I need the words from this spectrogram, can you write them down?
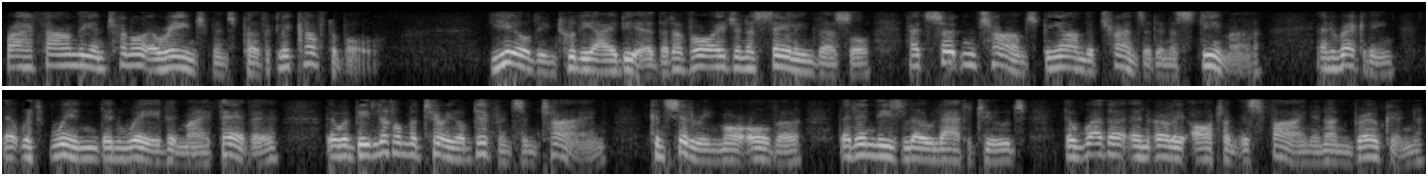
where I found the internal arrangements perfectly comfortable. Yielding to the idea that a voyage in a sailing vessel had certain charms beyond the transit in a steamer, and reckoning that with wind and wave in my favor there would be little material difference in time, considering, moreover, that in these low latitudes the weather in early autumn is fine and unbroken,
